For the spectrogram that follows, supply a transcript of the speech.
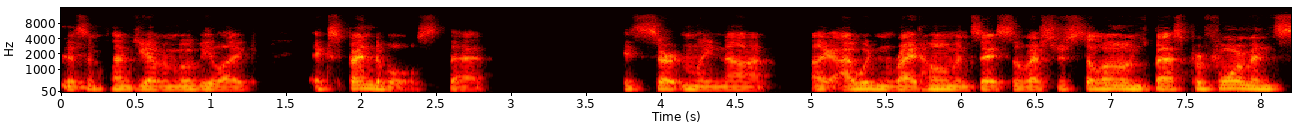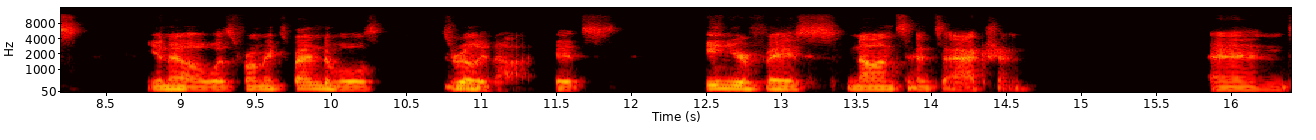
Because Mhm. sometimes you have a movie like Expendables that is certainly not like I wouldn't write home and say Sylvester Stallone's best performance, you know, was from Expendables. It's really not. It's in your face nonsense action. And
